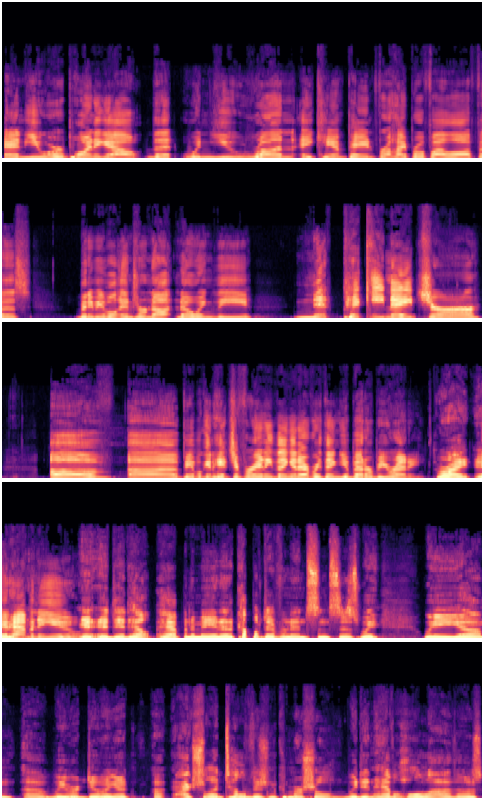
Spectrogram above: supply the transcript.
And you were pointing out that when you run a campaign for a high profile office, many people enter not knowing the nitpicky nature of uh, people can hit you for anything and everything. You better be ready. Right. It And happened to you. It, it did help happen to me, and in a couple different instances, we we um, uh, we were doing a, a actual a television commercial. We didn't have a whole lot of those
